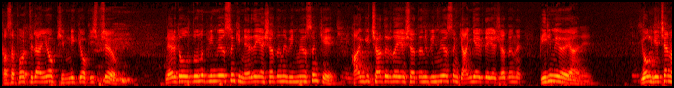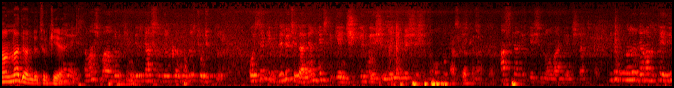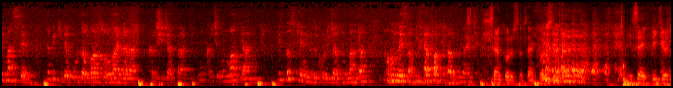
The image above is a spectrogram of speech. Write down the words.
Pasaport falan yok, kimlik yok, hiçbir şey yok. Nerede olduğunu bilmiyorsun ki, nerede yaşadığını bilmiyorsun ki. Hangi çadırda yaşadığını bilmiyorsun ki, hangi evde yaşadığını bilmiyor yani. Yol geçen hanına döndü Türkiye. Evet, savaş mağduru kimdir? Yaşlıdır, kadındır. Oysa ki bizde göç edenlerin hepsi genç, 20 yaşında, 25 yaşında, 19 yaşında. Askerlik yaşında olan gençler. Bir de bunların rehabilite edilmezse tabii ki de burada bazı olaylara karışacaklardır. Bu kaçınılmaz yani. Biz nasıl kendimizi koruyacağız bunlardan? Onun hesabını yapmak lazım bence. Sen korusun, sen korusun. Neyse bir göç,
